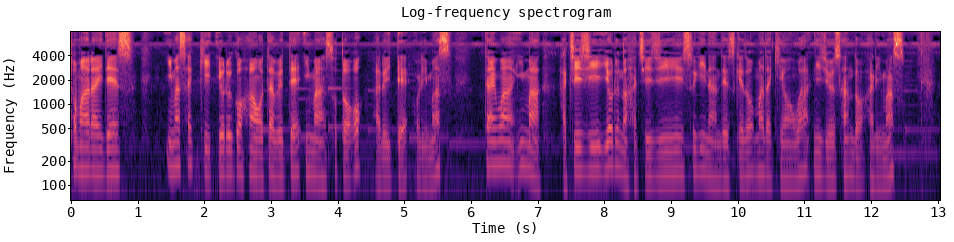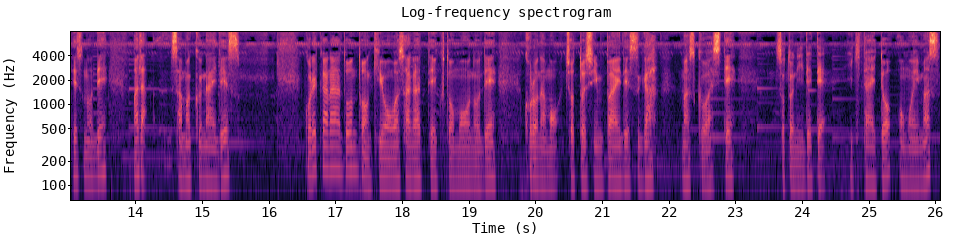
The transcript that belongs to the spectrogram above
友新井です。今さっき夜ご飯を食べて今外を歩いております。台湾今8時夜の8時過ぎなんですけどまだ気温は23度あります。ですのでまだ寒くないです。これからどんどん気温は下がっていくと思うのでコロナもちょっと心配ですがマスクはして外に出ていきたいと思います。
